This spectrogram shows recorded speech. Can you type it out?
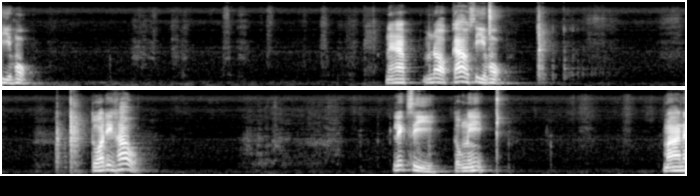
946นะครับมันออก946ตัวที่เข้า เลข4ต รงนี้ มาใน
